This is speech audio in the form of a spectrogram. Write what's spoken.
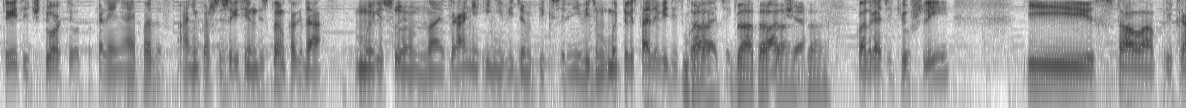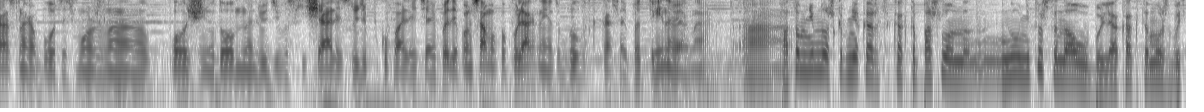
третье, четвертое вот поколение iPad, они пошли с ретиной дисплеем, когда мы рисуем на экране и не видим пиксель, не видим, мы перестали видеть квадратики. Да, да, вообще. да, да. Квадратики ушли, и стало прекрасно работать, можно очень удобно, люди восхищались, люди покупали эти iPad. Я помню, самый популярный это был как раз iPad 3, наверное. А, Потом немножко, мне кажется, как-то пошло, ну, не то что на убыль, а как-то, может быть,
